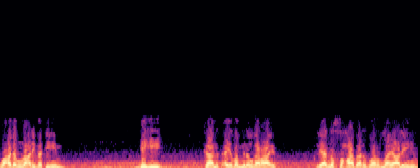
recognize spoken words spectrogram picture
وعدم معرفتهم به كانت أيضا من الغرائب. لأن الصحابة رضوان الله عليهم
